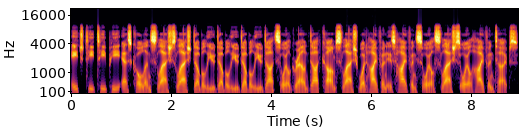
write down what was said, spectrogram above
https colon www.soilground.com slash what is soil slash soil types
